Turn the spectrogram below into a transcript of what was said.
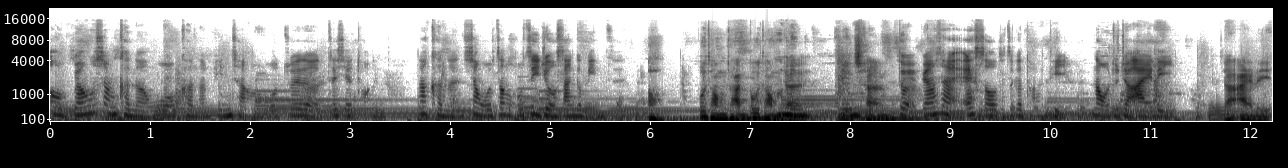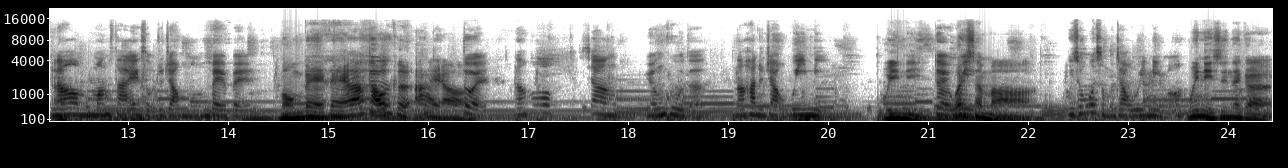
哦，比方说像可能我可能平常我追的这些团，那可能像我这我自己就有三个名字哦，不同团不同的名称，对，比方像 X O 的这个团体，那我就叫艾丽，叫艾丽，然后 Monster X 我就叫萌贝贝，萌贝贝啊，好可爱哦，对，然后像远古的，然后他就叫 Winnie，Winnie，对，为什么？你说为什么叫维尼吗？维尼是那个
